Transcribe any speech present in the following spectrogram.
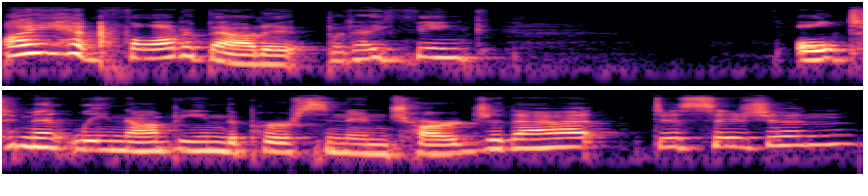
I had thought about it, but I think ultimately not being the person in charge of that decision,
